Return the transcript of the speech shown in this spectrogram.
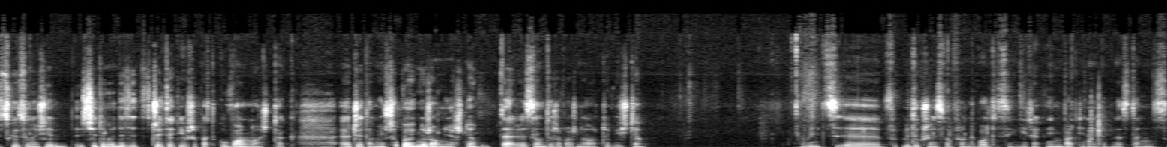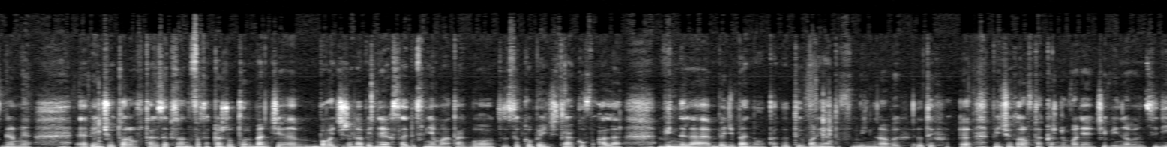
skreślono 7 edycji, czyli w takim przypadku wolność, tak? E, Czy tam jeszcze żołnierz, nie? Te są też ważne oczywiście. Więc e, wydokuszeństwa Front Board jest jak najbardziej na, na stronie na Instagramie. E, pięciu torów, tak, zapisano dwa na każdy tor będzie, bo wiecie, że na widniach slajdów nie ma, tak, bo to jest tylko pięć traków, ale winyle być będą, tak, do tych wariantów winylowych, do tych e, pięciu torów na każdym wariancie winylowym CD.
